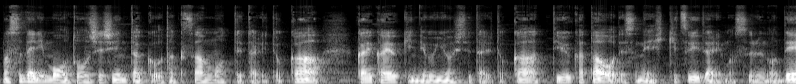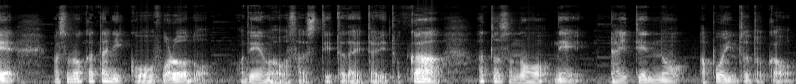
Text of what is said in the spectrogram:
まあ、すでにもう投資信託をたくさん持ってたりとか外貨預金で運用してたりとかっていう方をですね引き継いだりもするので、まあ、その方にこうフォローのお電話をさせていただいたりとかあとそのね来店のアポイントとかを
